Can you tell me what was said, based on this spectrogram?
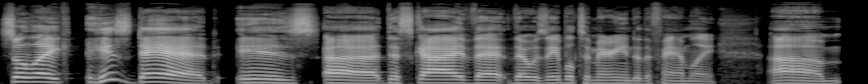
So like his dad is uh this guy that that was able to marry into the family. Um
